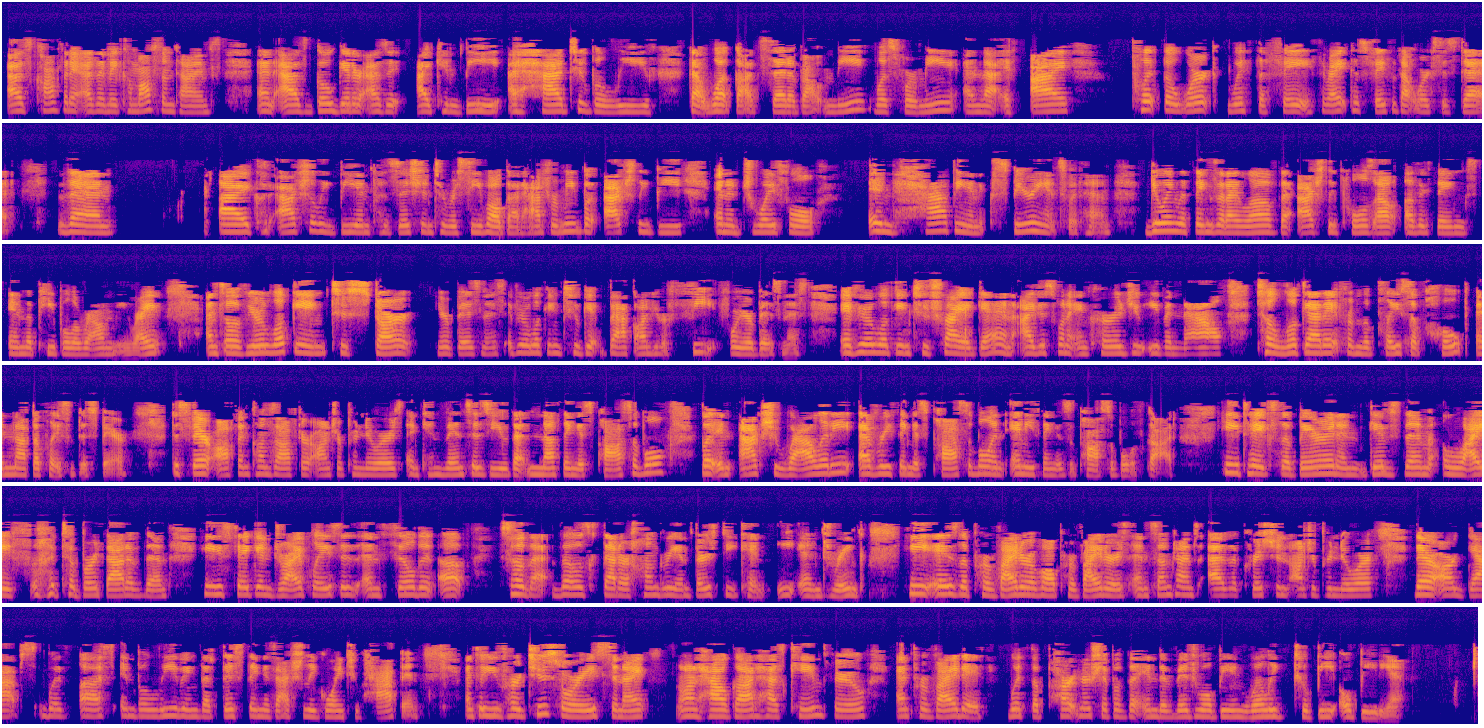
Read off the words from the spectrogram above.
as confident as I may come off sometimes and as go getter as it I can be, I had to believe that what God said about me was for me and that if I put the work with the faith, right? Because faith without works is dead, then I could actually be in position to receive all God had for me, but actually be in a joyful and happy and experience with him doing the things that I love that actually pulls out other things in the people around me, right? And so if you're looking to start your business, if you're looking to get back on your feet for your business, if you're looking to try again, I just want to encourage you even now to look at it from the place of hope and not the place of despair. Despair often comes after entrepreneurs and convinces you that nothing is possible, but in actuality, everything is possible and anything is possible with God. He takes the barren and gives them life to birth out of them. He's taken dry places and filled it up so that those that are hungry and thirsty can eat and drink. He is the provider of all providers. And sometimes as a Christian entrepreneur, there are gaps with us in believing that this thing is actually going to happen. And so you've heard two stories tonight on how God has came through and provided with the partnership of the individual being willing to be obedient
